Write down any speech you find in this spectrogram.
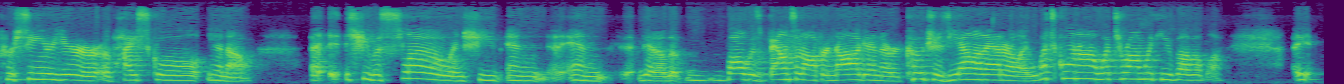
her senior year of high school, you know, uh, she was slow and she and and you know the ball was bouncing off her noggin. Her coach was yelling at her like, "What's going on? What's wrong with you?" Blah blah blah. It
